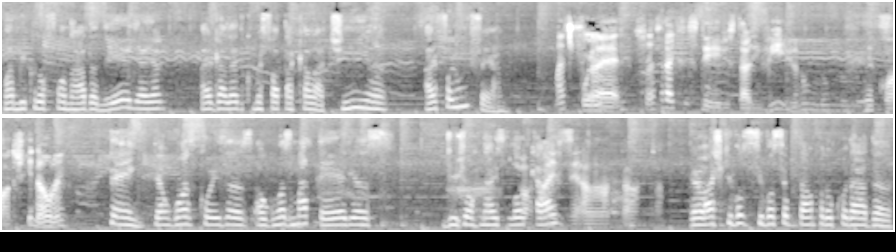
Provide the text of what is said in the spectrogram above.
uma microfonada nele, aí a, aí a galera começou a atacar latinha, aí foi um inferno. Mas foi. É, será que vocês têm registrado em vídeo? Não, não, não me recordo. Acho que não, né? Tem, tem algumas coisas, algumas matérias de jornais locais. Jornais, né? Ah, tá, tá. Eu acho que você, se você dar uma procurada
